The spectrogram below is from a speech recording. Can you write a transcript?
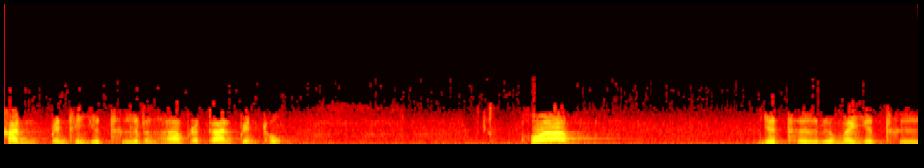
ขันเป็นที่ยึดถือทั้งห้าประการเป็นทุกข์ ความยึดถือหรือไม่ยึดถือ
